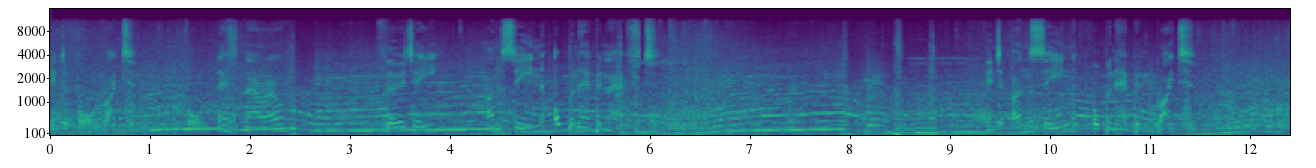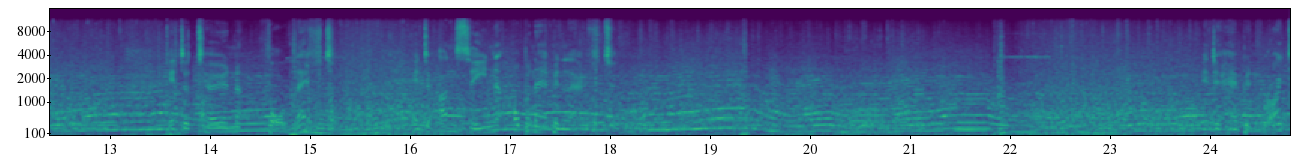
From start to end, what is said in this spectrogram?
Into four right, four left narrow, 30, unseen, open hairpin left. Into unseen, open hairpin right, turn four left, into unseen, open hairpin left. Into hairpin right.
